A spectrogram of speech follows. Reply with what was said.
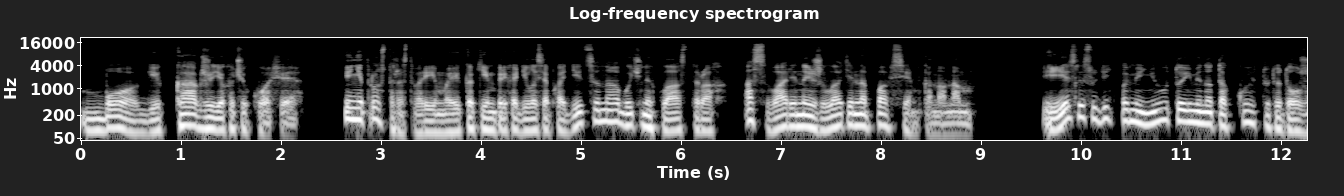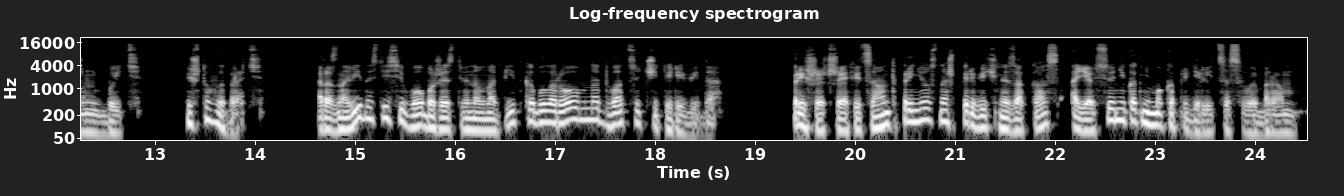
Боги, как же я хочу кофе! И не просто растворимый, каким приходилось обходиться на обычных кластерах, а сваренный желательно по всем канонам. И если судить по меню, то именно такой тут и должен быть. И что выбрать? Разновидностей всего божественного напитка было ровно 24 вида. Пришедший официант принес наш первичный заказ, а я все никак не мог определиться с выбором.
